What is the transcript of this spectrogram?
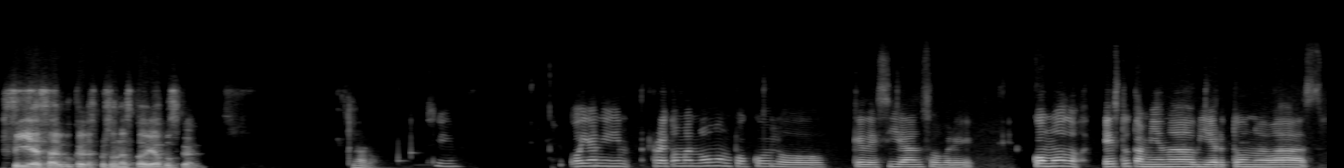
sí es algo que las personas todavía buscan. Claro. Sí. Oigan, y retomando un poco lo que decían sobre cómo esto también ha abierto nuevas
